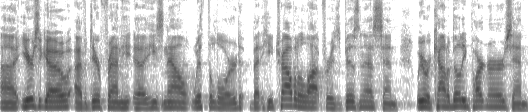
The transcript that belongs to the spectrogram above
Uh, years ago, I have a dear friend. He, uh, he's now with the Lord, but he traveled a lot for his business, and we were accountability partners. And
